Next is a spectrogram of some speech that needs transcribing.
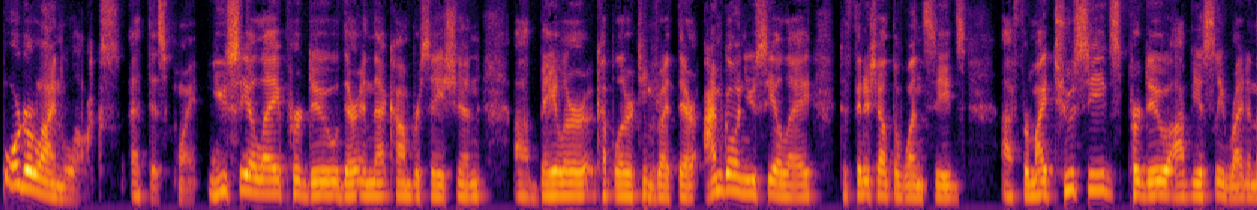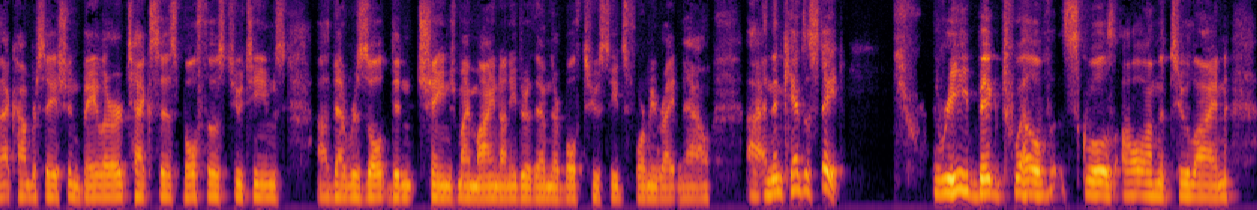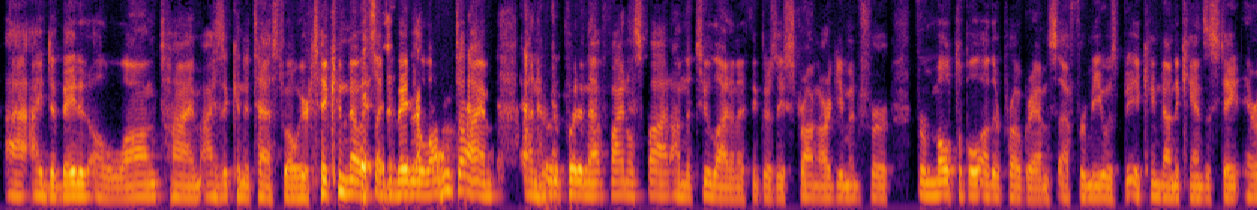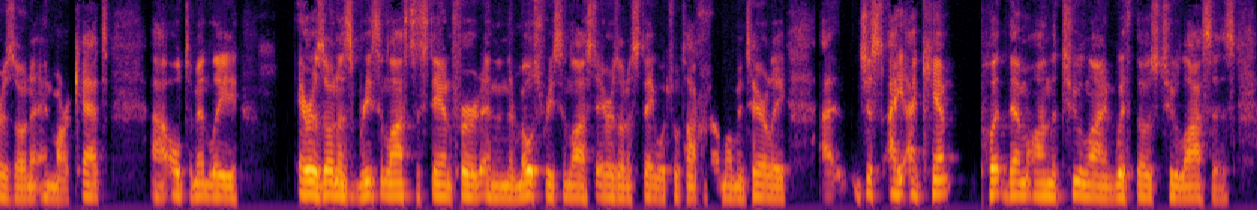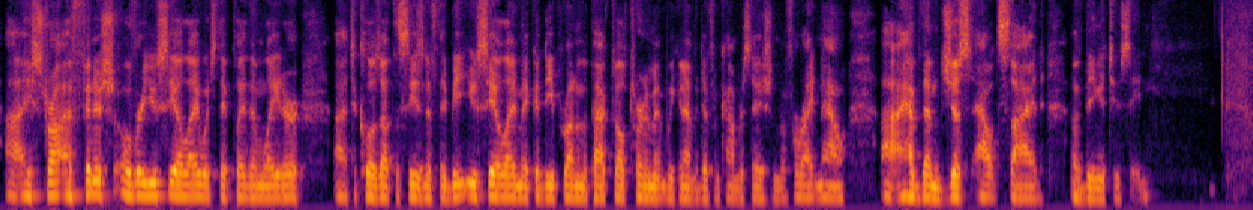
borderline locks at this point. UCLA, Purdue, they're in that conversation. Uh, Baylor, a couple other teams right there. I'm going UCLA to finish out the one seeds. Uh, for my two seeds, Purdue, obviously, right in that conversation. Baylor, Texas, both those two teams. Uh, that result didn't change my mind on either of them. They're both two seeds for me right now. Uh, and then Kansas State. Three Big 12 schools all on the two line. Uh, I debated a long time. Isaac can attest while we were taking notes. I debated a long time on who to put in that final spot on the two line. And I think there's a strong argument for, for multiple other programs. Uh, for me, it was it came down to Kansas State, Arizona, and Marquette. Uh, ultimately, Arizona's recent loss to Stanford and then their most recent loss to Arizona State, which we'll talk about momentarily. Uh, just I, I, can't put them on the two line with those two losses. Uh, a strong a finish over UCLA, which they play them later uh, to close out the season. If they beat UCLA, make a deep run in the Pac-12 tournament, we can have a different conversation. But for right now, uh, I have them just outside of being a two seed.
